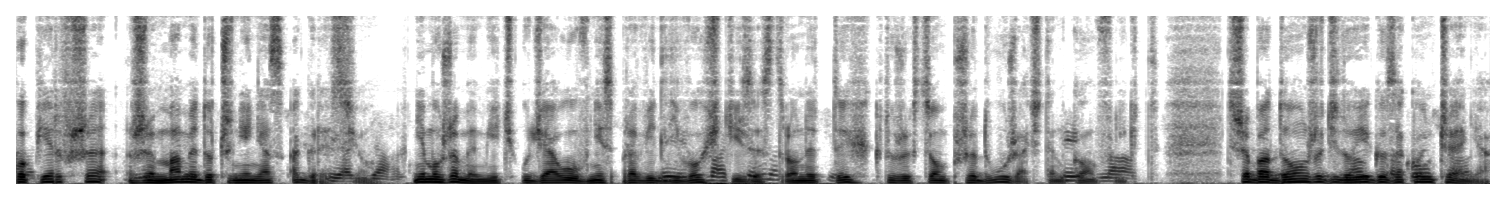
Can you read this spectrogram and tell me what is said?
Po pierwsze, że mamy do czynienia z agresją. Nie możemy mieć udziału w niesprawiedliwości ze strony tych, którzy chcą przedłużać ten konflikt. Trzeba dążyć do jego zakończenia,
